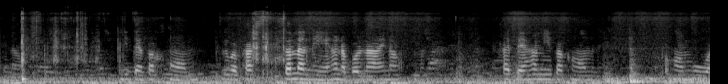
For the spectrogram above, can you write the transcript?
พี่น้องมี แต่ผักหอมหรือว่าผักสะระแหน่เฮาน่ะบ่ร้ายเนาะถ้าแต่เฮามีผักหอมอันนี้ผักหอมบัว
